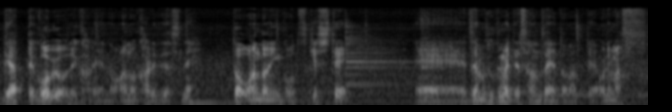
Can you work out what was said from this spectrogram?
ー出会って5秒でカレーのあのカレーですね。とワンドリンクをお付けして、えー、全部含めて3000円となっております。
